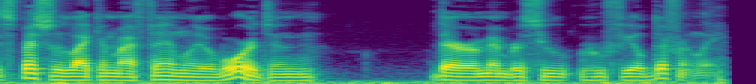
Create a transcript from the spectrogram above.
especially like in my family of origin, there are members who who feel differently,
